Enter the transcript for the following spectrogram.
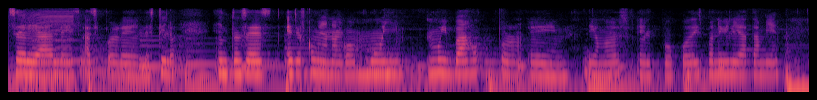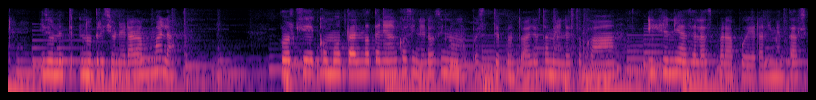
cereales, así por el estilo. Entonces ellos comían algo muy muy bajo por, eh, digamos, el poco de disponibilidad también y su nutrición era mala. Porque como tal no tenían cocineros sino pues de pronto a ellos también les tocaba ingeniárselas para poder alimentarse.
